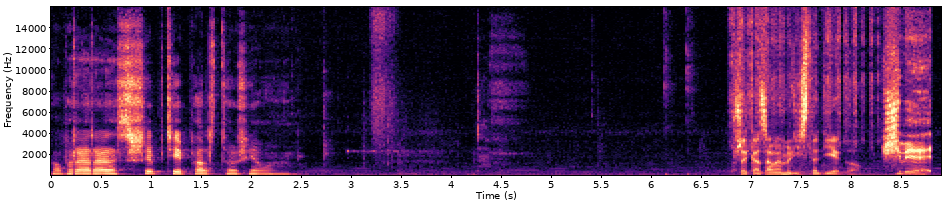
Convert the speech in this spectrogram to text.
Dobra, raz szybciej pal to ziołanie. Przekazałem listę Diego. Świetnie.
